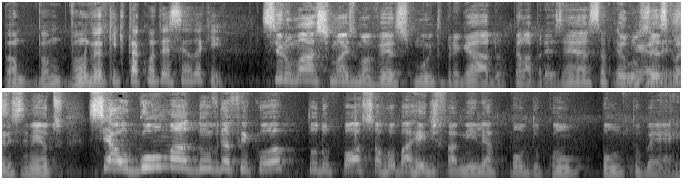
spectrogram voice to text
Vamos, vamos, vamos ver o que está acontecendo aqui. Ciro Massi, mais uma vez, muito obrigado pela presença, pelos esclarecimentos. Se alguma dúvida ficou, tudo posso, arroba redefamilia.com.br.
